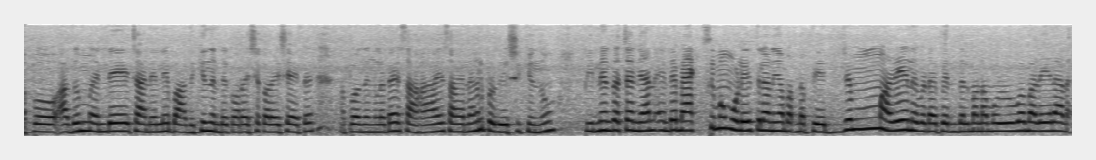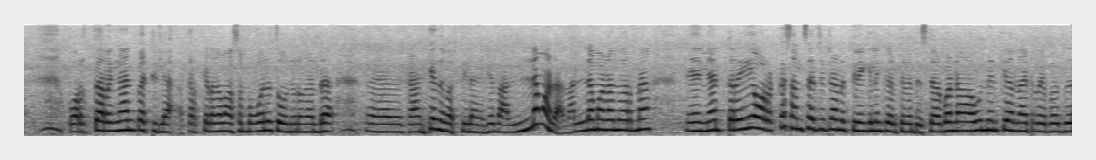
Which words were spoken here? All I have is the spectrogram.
അപ്പോൾ അതും എന്റെ ചാനലിനെ ബാധിക്കുന്നുണ്ട് കുറേശ്ശെ കുറേശ്ശെ ആയിട്ട് അപ്പോൾ നിങ്ങളുടെ സഹായ സഹകരണങ്ങൾ പ്രതീക്ഷിക്കുന്നു. പിന്നെ എന്താ വെച്ചാൽ ഞാൻ എന്റെ മാക്സിമം ഒളിയത്തിലാണ് ഞാൻ പറഞ്ഞത്. പെരും മഴയാണ് ഇവിടെ. പെരിന്തൽമണ്ണ മുഴുവൻ മഴയിലാണ്. പുറത്തിറങ്ങാൻ പറ്റില്ല. കർക്കിടക മാസം പോലെ തോന്നുന്നു. കണ്ട് കാണിക്കാൻ നിവർത്തിയില്ല എനിക്ക് നല്ല മഴ. നല്ല മഴ എന്ന് പറഞ്ഞാൽ ഞാൻ ഇത്രയും ഉറക്കം സംസാരിച്ചിട്ടാണ് ഇത്രയെങ്കിലും കേൾക്കുന്നത്. ഡിസ്റ്റർബ് ആവുമെന്ന് എനിക്ക് നന്നായിട്ട് അറിയാം. അപ്പോൾ ഇത്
